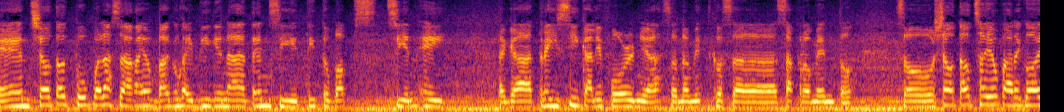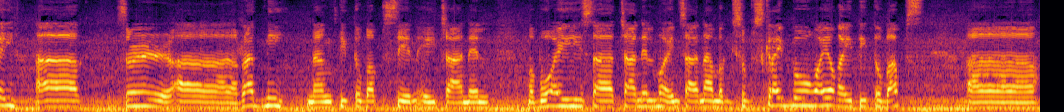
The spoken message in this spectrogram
And shoutout po pala sa kayo bagong kaibigan natin si Tito Baps CNA taga Tracy, California. So na-meet ko sa Sacramento. So shoutout sa iyo pare ko ay ah, Sir ah, Rodney ng Tito Baps CNA channel. Mabuhay sa channel mo and sana mag-subscribe po kayo kay Tito Baps. Ah,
